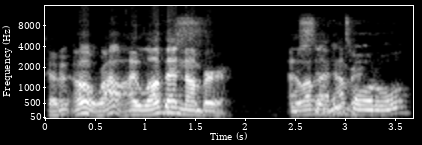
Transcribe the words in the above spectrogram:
Seven. Oh wow, I love that number. I There's love that seven number. total.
